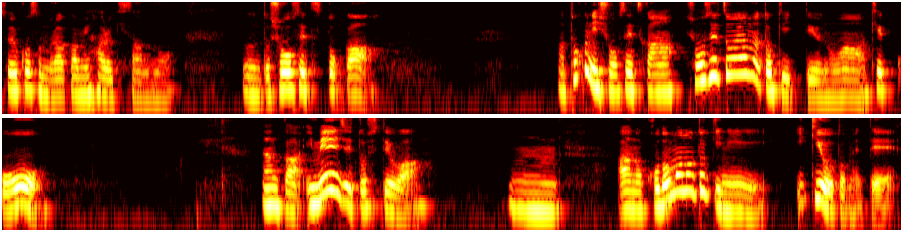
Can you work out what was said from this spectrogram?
それこそ村上春樹さんの、うん、と小説とか、まあ、特に小説かな。小説を読む時っていうのは結構なんかイメージとしてはうんあの子供の時に息を止めて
